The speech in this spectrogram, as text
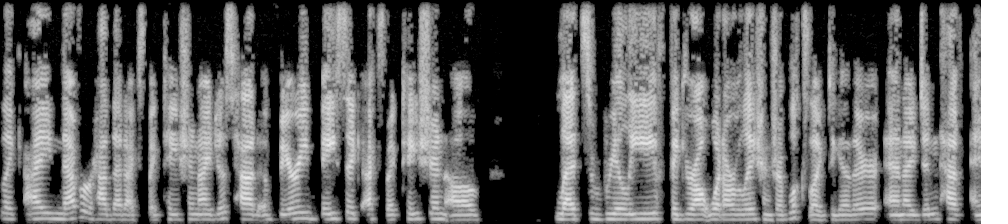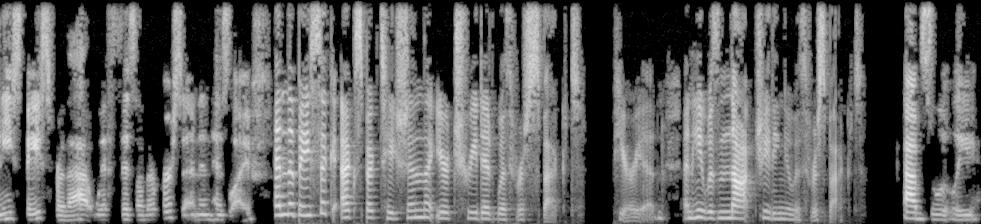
Like, I never had that expectation. I just had a very basic expectation of let's really figure out what our relationship looks like together. And I didn't have any space for that with this other person in his life. And the basic expectation that you're treated with respect, period. And he was not treating you with respect. Absolutely.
